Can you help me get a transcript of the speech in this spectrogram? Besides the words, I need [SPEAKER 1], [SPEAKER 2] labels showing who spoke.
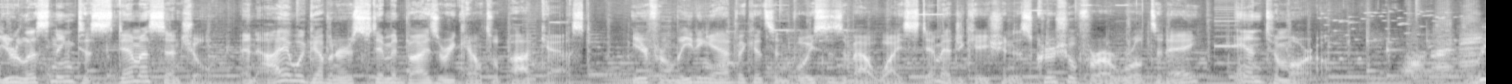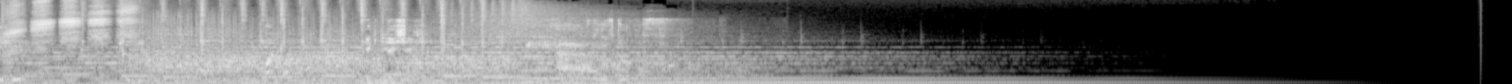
[SPEAKER 1] You're listening to STEM Essential, an Iowa Governor's STEM Advisory Council podcast. Hear from leading advocates and voices about why STEM education is crucial for our world today and tomorrow.
[SPEAKER 2] Ignition.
